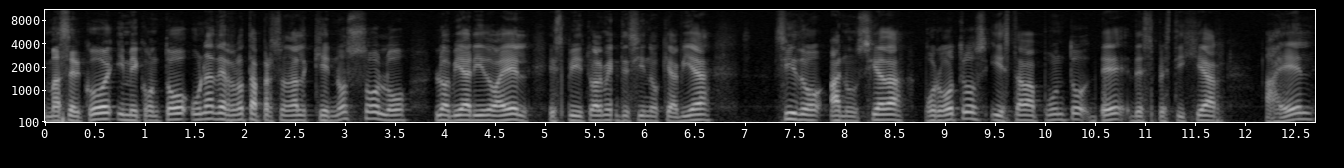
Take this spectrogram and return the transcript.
me acercó y me contó una derrota personal que no solo lo había herido a él espiritualmente, sino que había sido anunciada por otros y estaba a punto de desprestigiar a él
